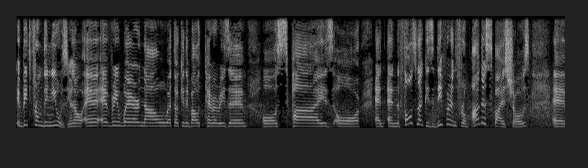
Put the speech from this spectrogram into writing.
a bit from the news. You know, everywhere now we're talking about terrorism or spies, or and and False Flag is different from other spy shows uh,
